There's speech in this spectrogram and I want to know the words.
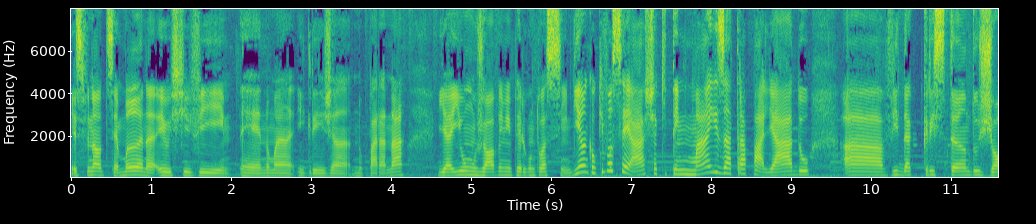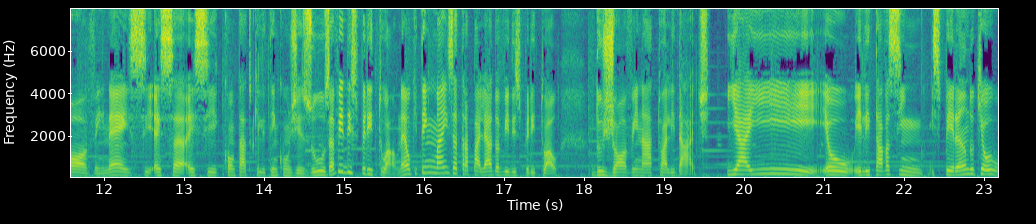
Esse final de semana eu estive é, numa igreja no Paraná e aí um jovem me perguntou assim: Bianca, o que você acha que tem mais atrapalhado a vida cristã do jovem, né? Esse, essa, esse contato que ele tem com Jesus, a vida espiritual, né? O que tem mais atrapalhado a vida espiritual do jovem na atualidade? E aí eu, ele tava assim, esperando que eu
